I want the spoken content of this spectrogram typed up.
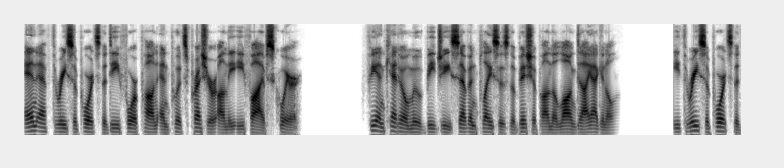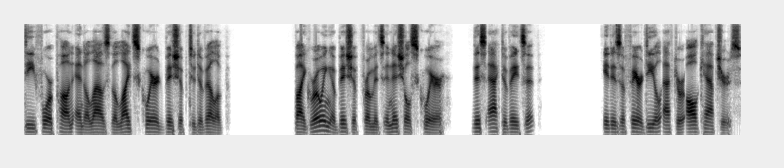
nf3 supports the d4 pawn and puts pressure on the e5 square. Fianchetto move bg7 places the bishop on the long diagonal. e3 supports the d4 pawn and allows the light squared bishop to develop. By growing a bishop from its initial square, this activates it. It is a fair deal after all captures.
